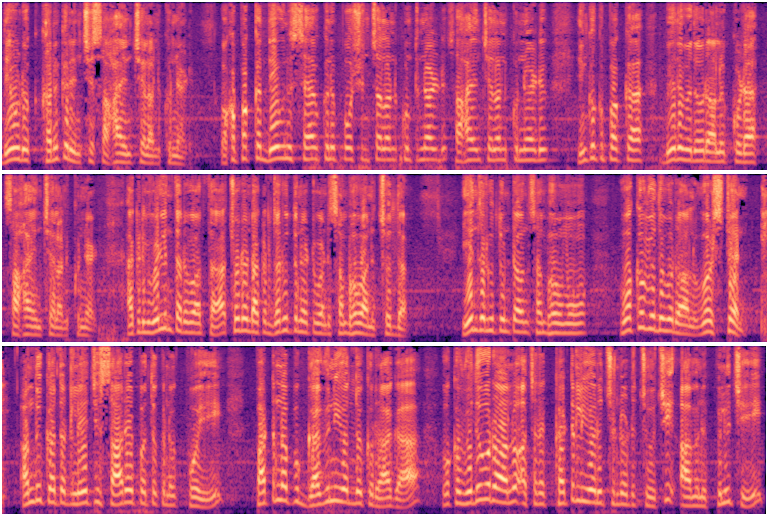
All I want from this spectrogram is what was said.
దేవుడు కనుకరించి సహాయం చేయాలనుకున్నాడు. ఒక పక్క దేవుని సేవకుని పోషించాలనుకుంటున్నాడు సహాయం చేయాలనుకున్నాడు ఇంకొక పక్క బీద విధవరాలకు కూడా సహాయం చేయాలనుకున్నాడు. అక్కడికి వెళ్ళిన తర్వాత చూడండి అక్కడ జరుగుతున్నటువంటి సంభవాన్ని చూద్దాం. ఏం జరుగుతుంటా ఉంది సంభవము? ఒక విధవరాలు వర్స్ టెన్. అందుకు అతడు లేచి సారేపతుకునకు పోయి పట్టణపు గవిని యొద్దకు రాగా ఒక విధవరాలు అతని కట్టెలు ఏరుచున్నట్టు చూచి ఆమెను పిలిచి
